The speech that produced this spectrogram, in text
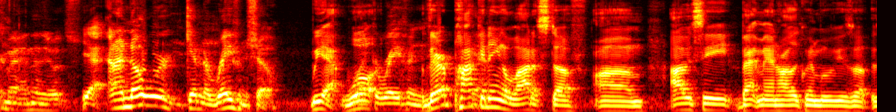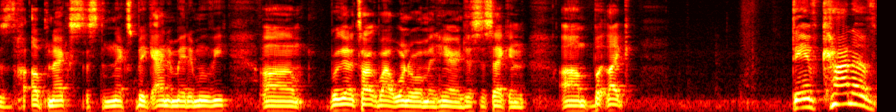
announcement, And then it was, Yeah, and I know we're getting a Raven show. Yeah, well, Like a Raven- they're pocketing a lot of stuff. Um, obviously, Batman Harley Quinn movie is up is up next. It's the next big animated movie. Um, we're gonna talk about Wonder Woman here in just a second. Um, but like, they've kind of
